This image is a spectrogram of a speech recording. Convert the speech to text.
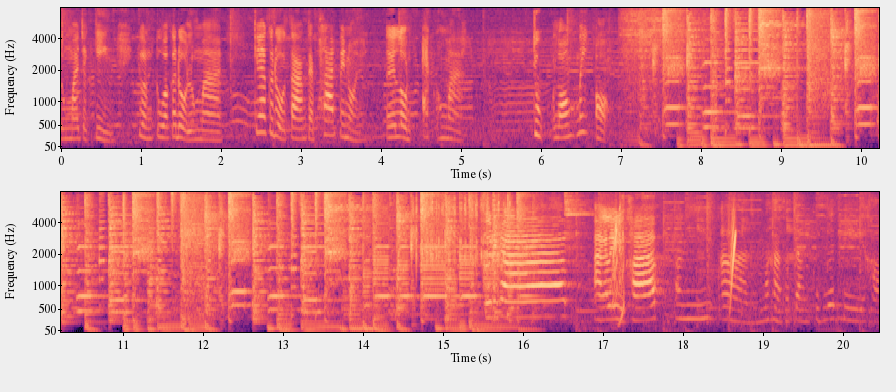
ลงมาจากกิ่งหย่อนตัวกระโดดลงมา แก้วกระโดดตามแต่พลาดไปหน่อย เลยหล่นแอกลงมา จุกร้องไม่ออก สวัสดีครับ อ่านอะไรอยู่ครับ ตอนนี้อ่านมหาสจรรย์กรุ๊ปเลือดดีค่ะ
